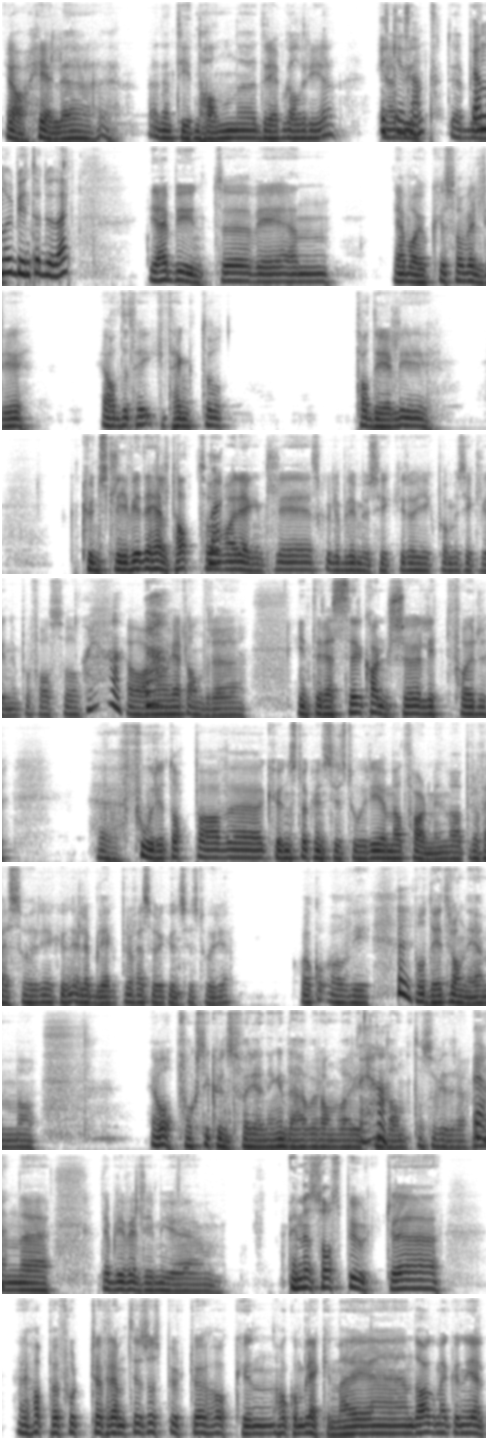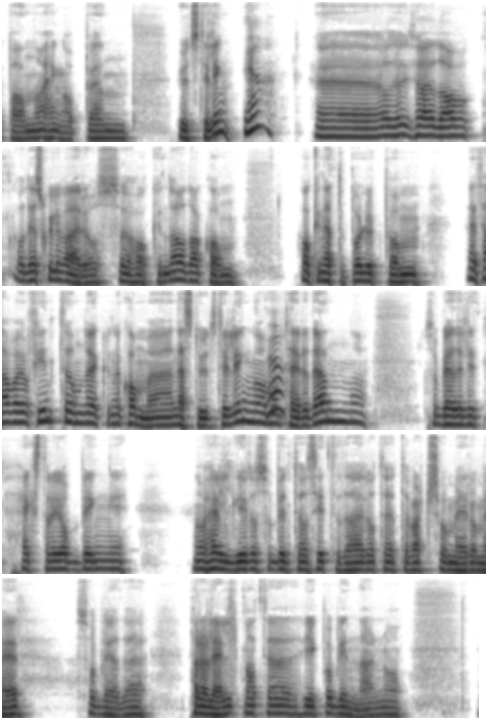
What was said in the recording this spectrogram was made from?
ja, hele eh, den tiden han eh, drev galleriet. Jeg Ikke sant? begynte, Ja, når begynte du der? jeg begynte ved en Jeg var jo ikke så veldig Jeg hadde ikke tenkt å ta del i kunstlivet i det hele tatt. Og Nei. var egentlig skulle bli musiker og gikk på musikklinje på Foss. Og oh, ja. jeg var noen helt andre interesser. Kanskje litt for fòret opp av eh, kunst og kunsthistorie, med at faren min var professor eller ble professor i kunsthistorie. Og, og vi Mm. bodde i Trondheim. og jeg var oppvokst i Kunstforeningen der hvor han var Ja. intendant osv. Ja. Men eh, det blir veldig mye Men, så spurte jeg hopper fort frem til, så spurte Håkon, Håkon Bleken meg eh, en dag om jeg kunne hjelpe han å henge opp en utstilling. Ja. Eh, og, da, og det skulle være hos Håken da, og da kom Håken etterpå og lurte på om dette her var jo fint, om det kunne komme neste utstilling og Ja. montere den. og Så ble det litt ekstra jobbing noen helger, og så begynte jeg å sitte der, og til etter hvert så mer og mer så ble det parallelt med at jeg gikk på Blindern. Og,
